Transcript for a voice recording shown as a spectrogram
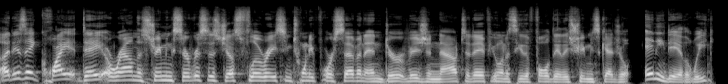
Uh, it is a quiet day around the streaming services, just FloRacing 24 7 and DIRTVision Now today. If you want to see the full daily streaming schedule any day of the week,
